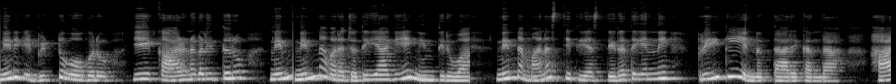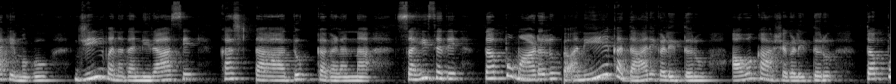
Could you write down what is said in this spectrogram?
ನಿನಗೆ ಬಿಟ್ಟು ಹೋಗಲು ಈ ಕಾರಣಗಳಿದ್ದರೂ ನಿನ್, ನಿನ್ನವರ ಜೊತೆಯಾಗಿಯೇ ನಿಂತಿರುವ ನಿನ್ನ ಮನಸ್ಥಿತಿಯ ಸ್ಥಿರತೆಯನ್ನೇ ಪ್ರೀತಿ ಎನ್ನುತ್ತಾರೆ ಕಂದ. ಹಾಗೆ ಮಗು, ಜೀವನದ ನಿರಾಸೆ, ಕಷ್ಟ, ದುಃಖಗಳನ್ನು ಸಹಿಸದೆ ತಪ್ಪು ಮಾಡಲು ಅನೇಕ ದಾರಿಗಳಿದ್ದರೂ, ಅವಕಾಶಗಳಿದ್ದರೂ ತಪ್ಪು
